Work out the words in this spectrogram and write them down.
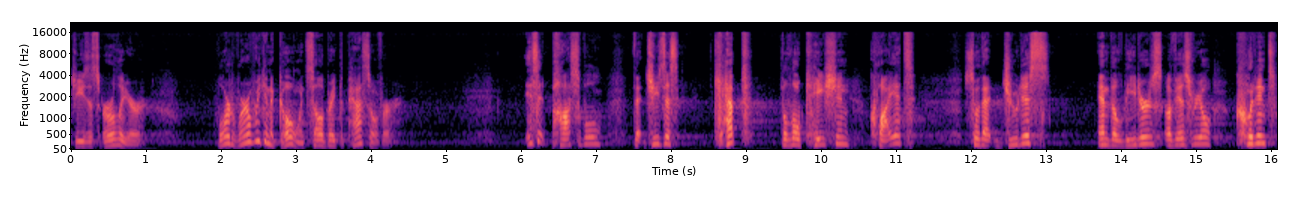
Jesus earlier, Lord, where are we going to go and celebrate the Passover? Is it possible that Jesus kept the location quiet so that Judas and the leaders of Israel couldn't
